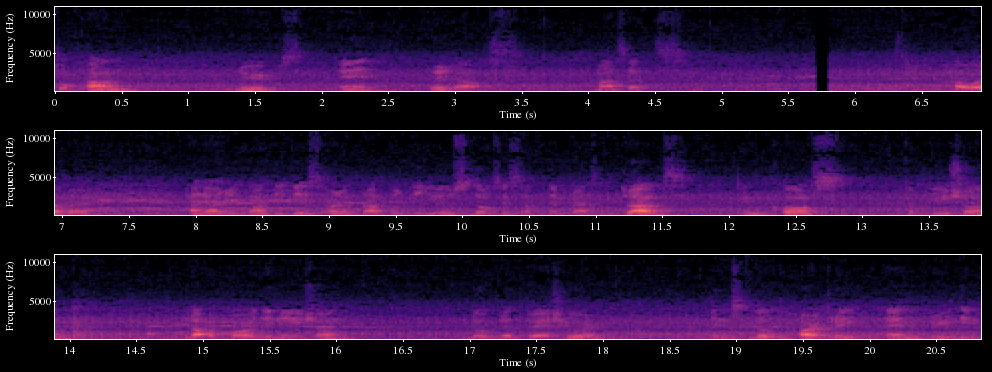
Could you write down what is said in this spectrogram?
to calm nerves and relax muscles. However, a larger quantities or improperly used doses of depressant drugs can cause confusion, lack of coordination, low blood pressure, and slowed heart rate and breathing.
